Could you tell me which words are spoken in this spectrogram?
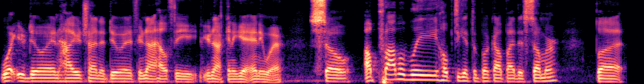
what you're doing, how you're trying to do it. If you're not healthy, you're not going to get anywhere. So I'll probably hope to get the book out by this summer, but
